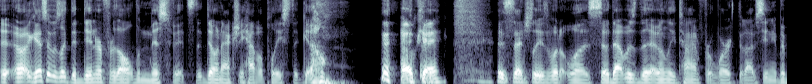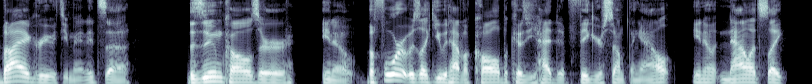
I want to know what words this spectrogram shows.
Uh, I guess it was like the dinner for all the misfits that don't actually have a place to go. okay. Essentially, is what it was. So that was the only time for work that I've seen it. But but I agree with you, man. It's uh the Zoom calls are you know before it was like you would have a call because you had to figure something out you know, now it's like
